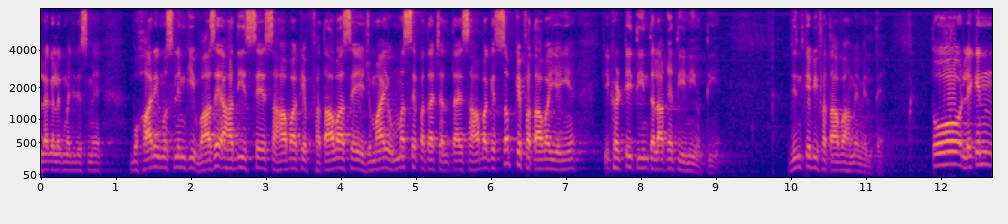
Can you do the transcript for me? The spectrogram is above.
الگ الگ مجلس میں بخاری مسلم کی واضح احادیث سے صحابہ کے فتوا سے اجماع امت سے پتہ چلتا ہے صحابہ کے سب کے فتح یہی ہیں کہ اکٹھی تین طلاقیں تین ہی ہوتی ہیں جن کے بھی فتوا ہمیں ملتے ہیں تو لیکن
